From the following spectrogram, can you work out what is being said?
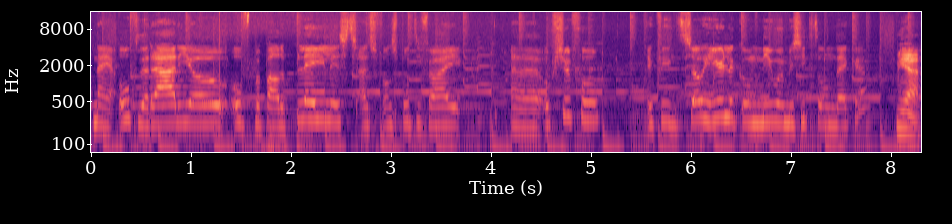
nou ja, of de radio of bepaalde playlists uit van Spotify eh, op shuffle. Ik vind het zo heerlijk om nieuwe muziek te ontdekken. Ja.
